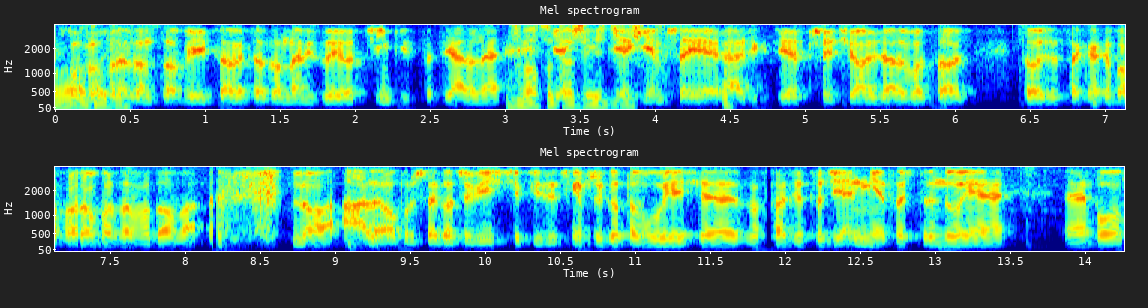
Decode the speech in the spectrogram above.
No, Bo tak. wyobrażam sobie i cały czas analizuję odcinki specjalne. W nocy też jeździsz. biegiem przejechać, gdzie przyciąć albo coś. To już jest taka chyba choroba zawodowa. No, ale oprócz tego oczywiście fizycznie przygotowuję się w zasadzie codziennie, coś trenuję, bo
